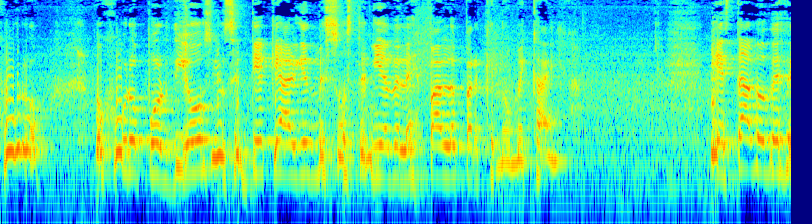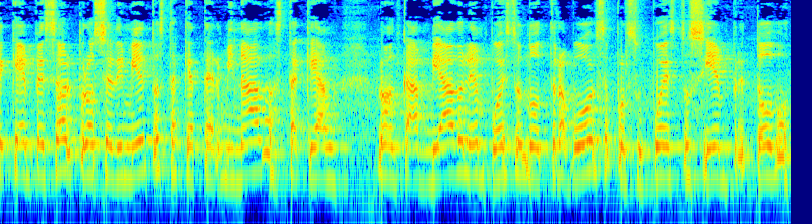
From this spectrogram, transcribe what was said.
juro, lo juro por Dios. Yo sentía que alguien me sostenía de la espalda para que no me caiga. Y he estado desde que empezó el procedimiento hasta que ha terminado, hasta que lo han cambiado, le han puesto en otra bolsa, por supuesto, siempre todo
